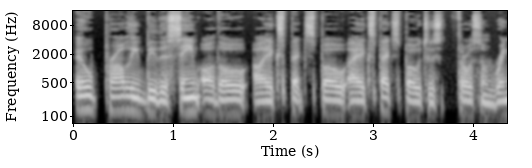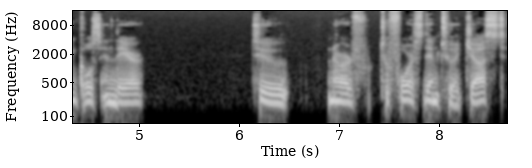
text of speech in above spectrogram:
it'll probably be the same. Although I expect Spo, I expect Spo to throw some wrinkles in there, to in order to force them to adjust.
